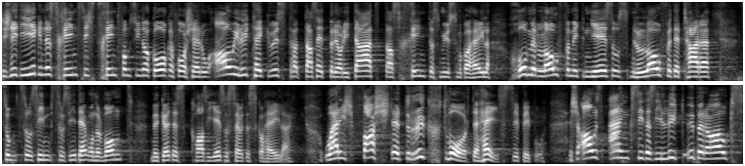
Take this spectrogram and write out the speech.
Es ist nicht irgendein Kind, es ist das Kind vom Synagogenvorsteher. Und alle Leute haben gewusst, das hat Priorität, das Kind, das müssen wir heilen. Komm, wir laufen mit dem Jesus, wir laufen dorthin zum, zu, seinem, zu seinem, wo er wohnt. Wir gehen das, quasi, Jesus soll das heilen. Und er ist fast erdrückt worden, heisst es in der Bibel. Es war alles eng, da waren Leute überall. Es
